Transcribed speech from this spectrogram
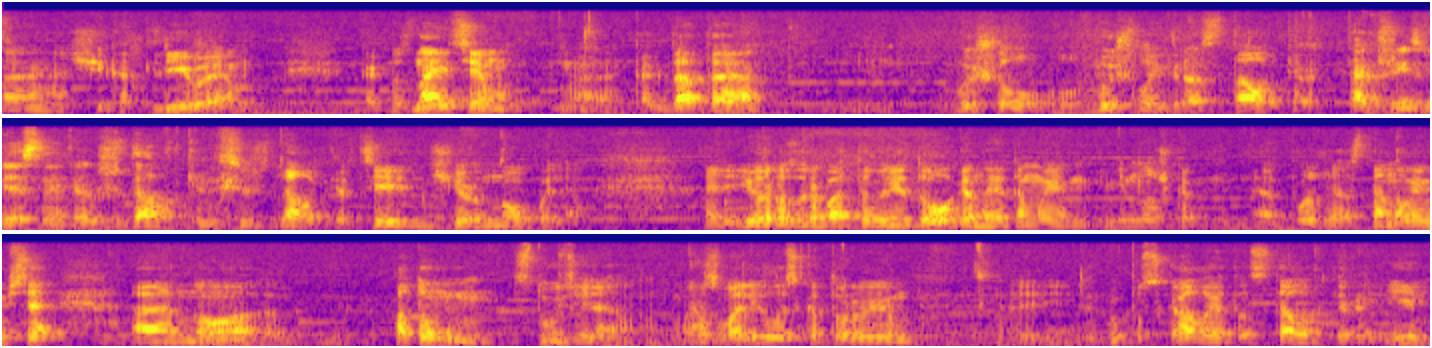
э, щекотливая. Как вы знаете, э, когда-то вышел, вышла игра Сталкер. Также известная как Ждалкер. Ждалкер, тень Чернобыля. Ее разрабатывали долго, на этом мы немножко э, позже остановимся. Э, но потом студия развалилась, которую выпускала этот сталкер. И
